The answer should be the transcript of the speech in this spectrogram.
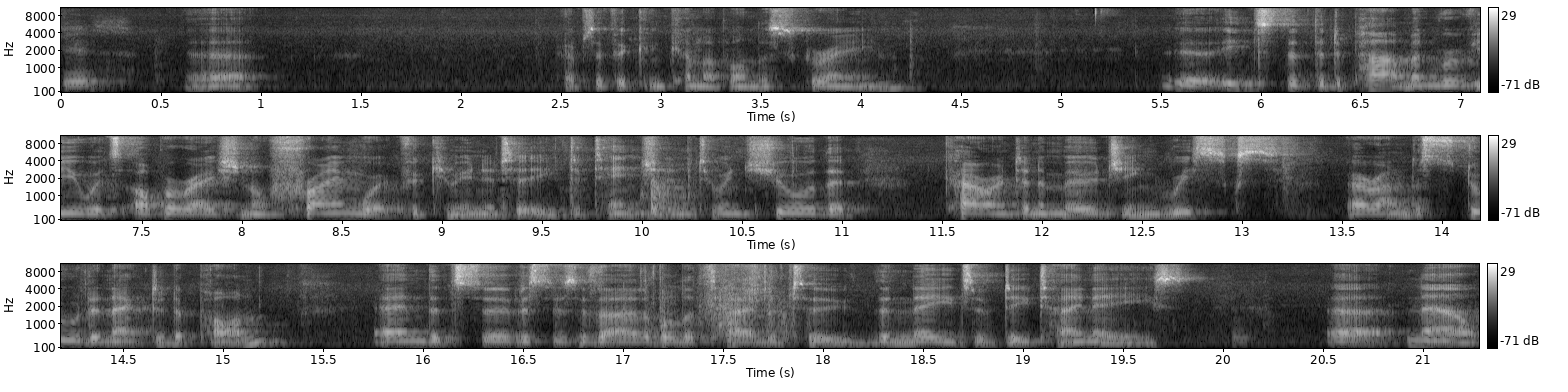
Yes. uh, perhaps if it can come up on the screen, it's that the department review its operational framework for community detention to ensure that current and emerging risks are understood and acted upon and that services available are tailored to the needs of detainees. Uh, now,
